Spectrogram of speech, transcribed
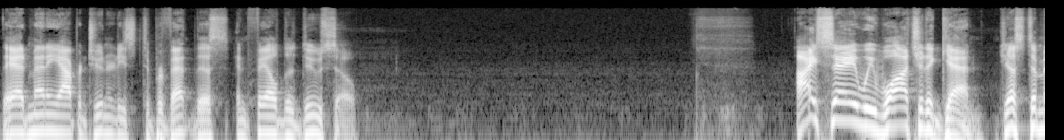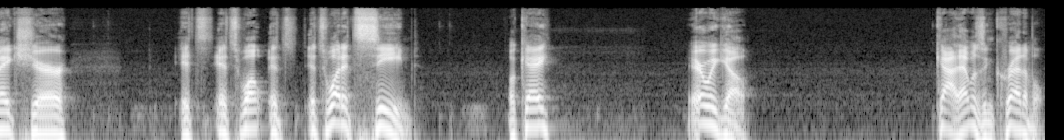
They had many opportunities to prevent this and failed to do so. I say we watch it again just to make sure it's it's what it's it's what it seemed. Okay? Here we go. God, that was incredible.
